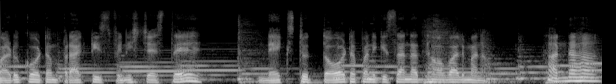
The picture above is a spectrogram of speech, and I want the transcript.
పడుకోవటం ప్రాక్టీస్ ఫినిష్ చేస్తే నెక్స్ట్ తోట పనికి సన్నద్ధం అవ్వాలి మనం. అన్నా.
